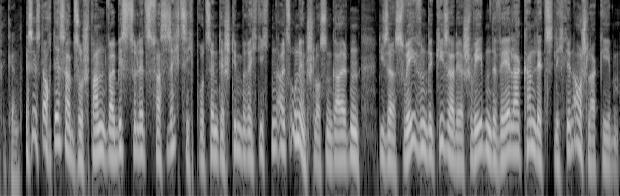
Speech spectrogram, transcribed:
Gekend. Es ist auch deshalb so spannend, weil bis zuletzt fast 60 Prozent der Stimmberechtigten als unentschlossen galten. Dieser swevende Kieser, der schwebende Wähler, kann letztlich den Ausschlag geben.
